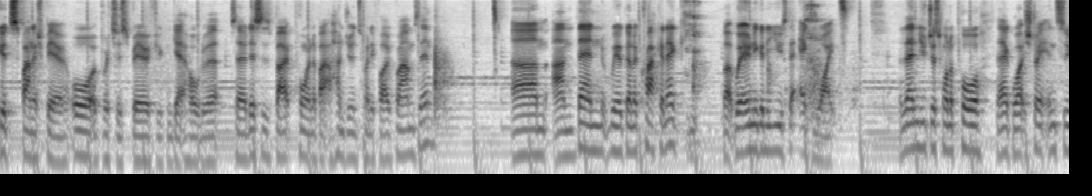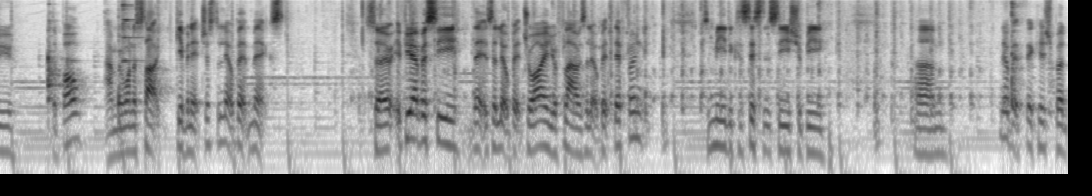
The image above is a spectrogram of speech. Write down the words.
good Spanish beer or a British beer if you can get hold of it. So this is about pouring about 125 grams in. Um, and then we're gonna crack an egg, but we're only gonna use the egg white. And then you just wanna pour the egg white straight into the bowl and we wanna start giving it just a little bit mixed. So if you ever see that it's a little bit dry, your flour is a little bit different, to me, the consistency should be um, a little bit thickish, but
